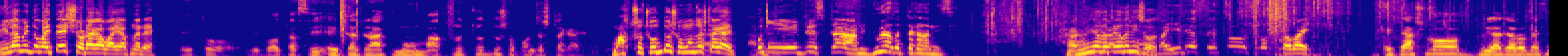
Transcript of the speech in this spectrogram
দিলামই তো ভাই তেইশশো টাকা ভাই আপনারে। এই তো আমি বলতাছি এইটা রাখব মাত্র চোদ্দশো পঞ্চাশ টাকায়। মাত্র চোদ্দশো পঞ্চাশ টাকায়? আমি এই ড্রেসটা আমি দুই হাজার টাকা নিছি। হ্যাঁ, দুই হাজার টাকা নিছো? ভাই এই ড্রেস সস্তা ভাই। এটা আসলো দুই হাজারও বেশি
